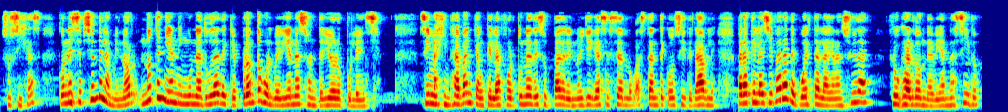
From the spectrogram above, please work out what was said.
Sus hijas, con excepción de la menor, no tenían ninguna duda de que pronto volverían a su anterior opulencia. Se imaginaban que aunque la fortuna de su padre no llegase a ser lo bastante considerable para que las llevara de vuelta a la gran ciudad, lugar donde habían nacido,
